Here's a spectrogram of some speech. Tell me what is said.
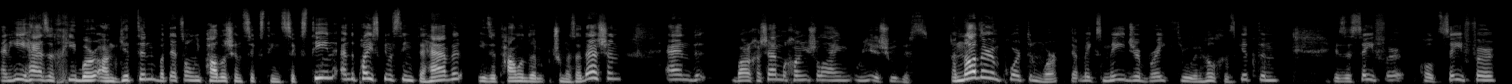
and he has a chibur on Gittin, but that's only published in 1616, and the Paiskim seem to have it. He's a Talmud of Trumas and Baruch Hashem Mechon reissued this. Another important work that makes major breakthrough in Hilchas Gittin is a sefer called Sefer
